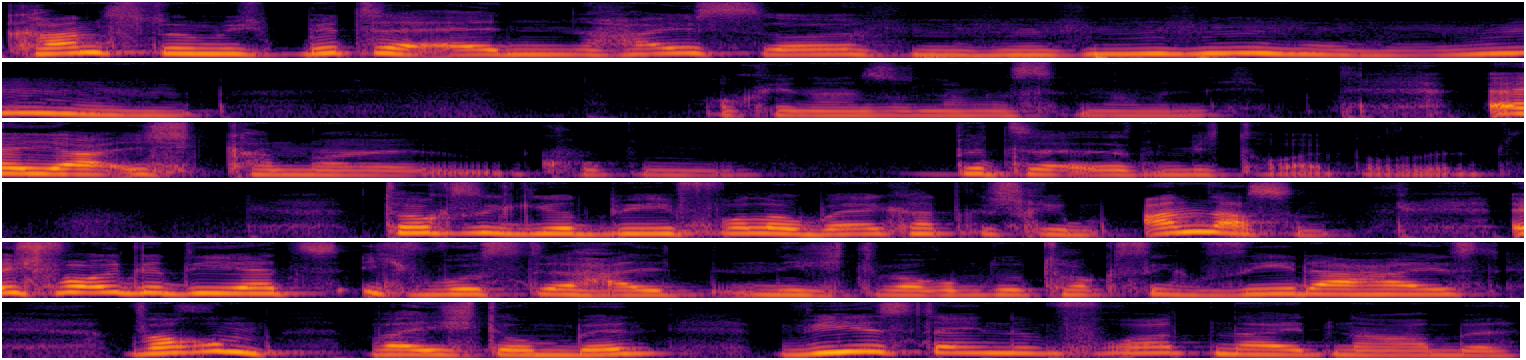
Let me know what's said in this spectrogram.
Kannst du mich bitte adden? Heiße. Okay, nein, so lange ist der Name nicht. Äh, ja, ich kann mal gucken. Bitte addet mich doch einfach selbst. Toxic JB Followback hat geschrieben, Andersen, ich folge dir jetzt. Ich wusste halt nicht, warum du Toxic Seda heißt. Warum? Weil ich dumm bin. Wie ist dein Fortnite-Name?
